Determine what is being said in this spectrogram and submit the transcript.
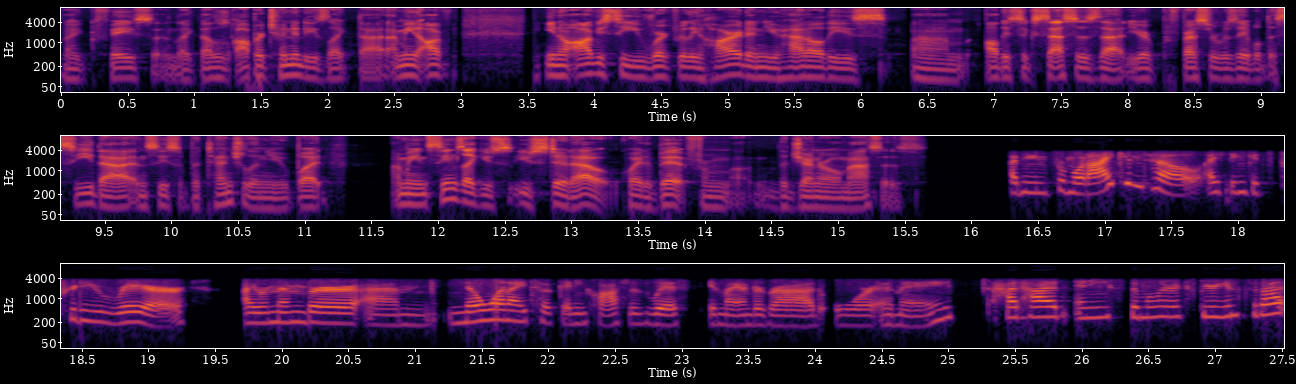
Like face like those opportunities like that. I mean you know obviously you worked really hard and you had all these um, all these successes that your professor was able to see that and see some potential in you but i mean seems like you you stood out quite a bit from uh, the general masses. I mean from what i can tell i think it's pretty rare i remember um, no one i took any classes with in my undergrad or ma had had any similar experience to that.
